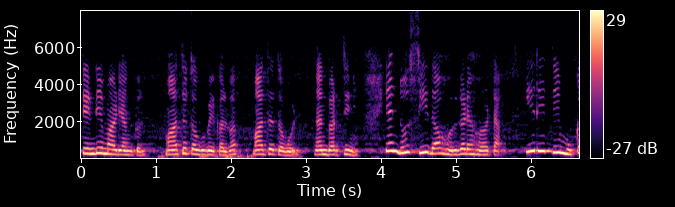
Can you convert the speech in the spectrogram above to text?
ತಿಂಡಿ ಮಾಡಿ ಅಂಕಲ್, ಮಾತ್ರೆ ತಗೋಬೇಕಲ್ವಾ? ಮಾತ್ರೆ ತಗೊಳ್ಳಿ, ನಾನು ಬರ್ತೀನಿ ಎಂದು ಸೀದಾ ಹೊರಗಡೆ ಹೊರಟ. ಈ ರೀತಿ ಮುಖ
